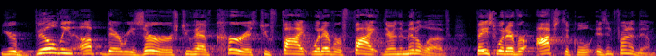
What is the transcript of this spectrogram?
you're building up their reserves to have courage to fight whatever fight they're in the middle of, face whatever obstacle is in front of them.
